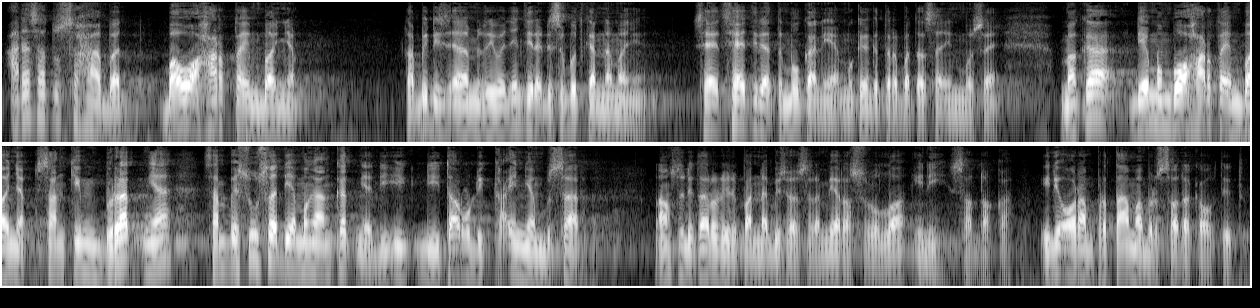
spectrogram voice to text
ada satu sahabat bawa harta yang banyak. Tapi di dalam riwayatnya tidak disebutkan namanya. Saya, saya tidak temukan ya, mungkin keterbatasan ilmu saya. Maka dia membawa harta yang banyak, saking beratnya sampai susah dia mengangkatnya, ditaruh di kain yang besar. Langsung ditaruh di depan Nabi SAW, ya Rasulullah ini sadaqah. Ini orang pertama bersadaqah waktu itu.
